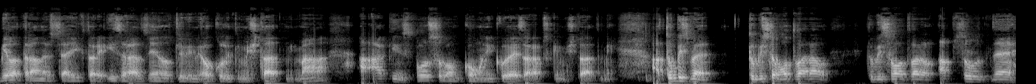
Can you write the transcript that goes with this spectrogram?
bilaterálne vzťahy, ktoré Izrael s jednotlivými okolitými štátmi má a akým spôsobom komunikuje s arabskými štátmi. A tu by, sme, tu by som otváral, tu by som otváral absolútne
